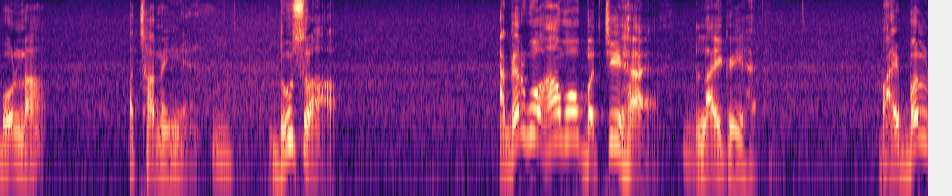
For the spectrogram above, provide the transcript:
बोलना अच्छा नहीं है। दूसरा, अगर वो हाँ वो बच्ची है, लाई गई है, बाइबल,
